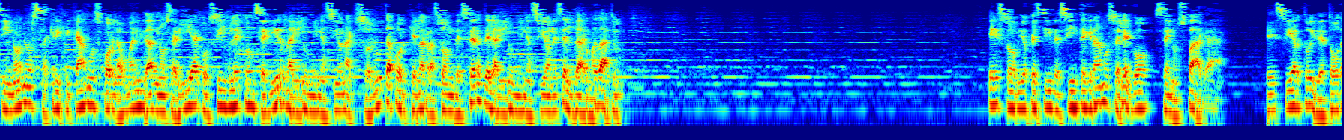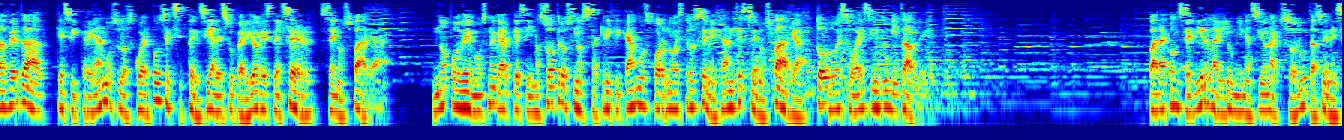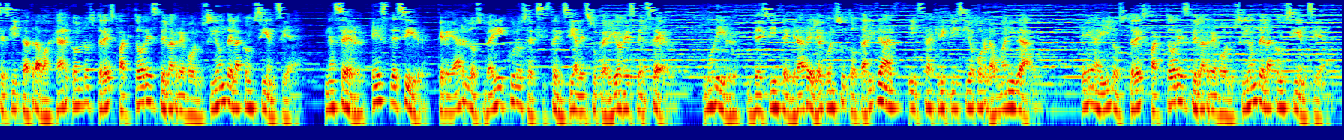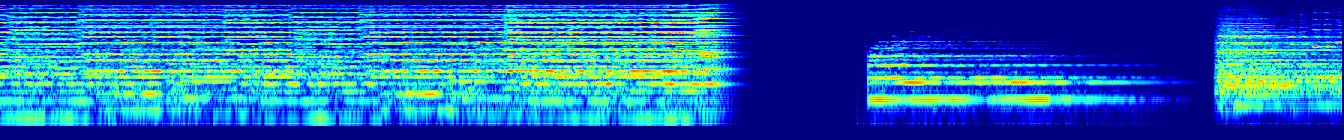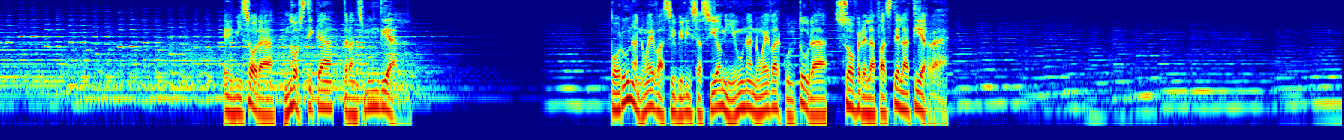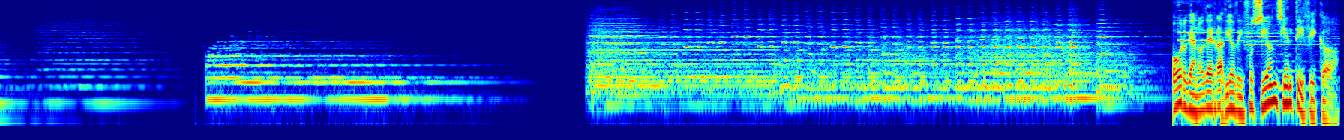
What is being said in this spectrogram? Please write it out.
Si no nos sacrificamos por la humanidad no sería posible conseguir la iluminación absoluta porque la razón de ser de la iluminación es el Dharma Dhatu. Es obvio que si desintegramos el ego, se nos paga. Es cierto y de toda verdad, que si creamos los cuerpos existenciales superiores del ser, se nos paga. No podemos negar que si nosotros nos sacrificamos por nuestros semejantes se nos paga, todo eso es indubitable. Para conseguir la iluminación absoluta se necesita trabajar con los tres factores de la revolución de la conciencia. Nacer, es decir, crear los vehículos existenciales superiores del ser. Morir, desintegrar el ego en su totalidad, y sacrificio por la humanidad. He ahí los tres factores de la revolución de la conciencia. Emisora, gnóstica, transmundial por una nueva civilización y una nueva cultura, sobre la faz de la Tierra. órgano de radiodifusión científico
